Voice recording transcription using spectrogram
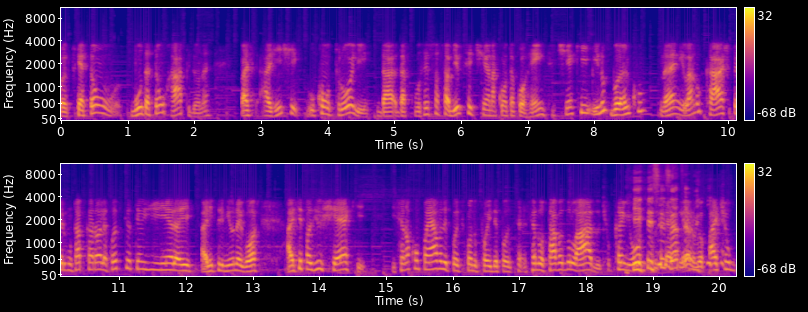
porque é tão. muda tão rápido, né? Mas a gente, o controle da, da, Você só sabia o que você tinha na conta corrente, você tinha que ir no banco, né? Ir lá no caixa, perguntar pro cara, olha, quanto que eu tenho de dinheiro aí? Aí imprimir o um negócio. Aí você fazia o cheque. E você não acompanhava depois, quando foi depois, você anotava do lado, tinha o canhoto Isso, cheque, Meu pai tinha um,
